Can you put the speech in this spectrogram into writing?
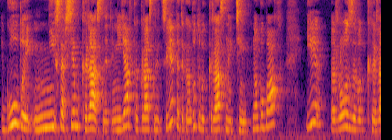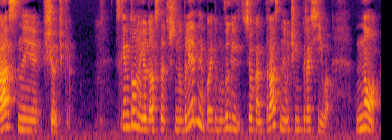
Губы не совсем красные, это не ярко-красный цвет, это как будто бы красный тинт на губах и розово-красные щечки. Скинтон ее достаточно бледный, поэтому выглядит все контрастно и очень красиво. Но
